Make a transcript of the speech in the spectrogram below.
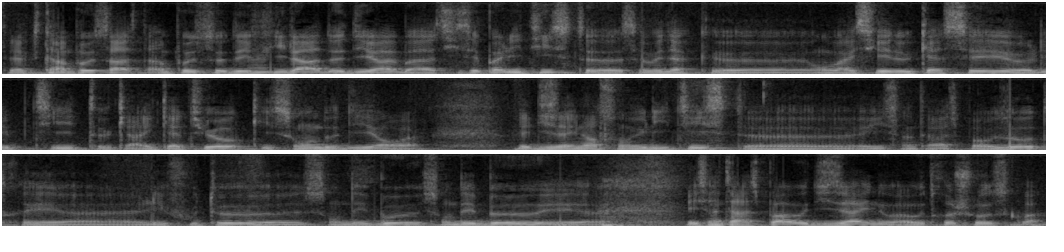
C'était un peu ça, c'était un peu ce défi-là de dire, bah, si c'est pas élitiste, euh, ça veut dire qu'on va essayer de casser euh, les petites caricatures qui sont de dire, euh, les designers sont élitistes et ils s'intéressent pas aux autres, et les footeux sont des bœufs, sont des bœufs et, ils s'intéressent pas au design ou à autre chose, quoi.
